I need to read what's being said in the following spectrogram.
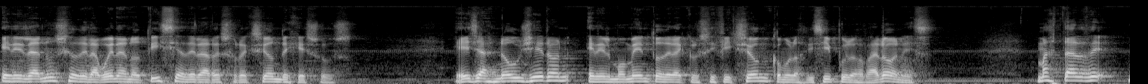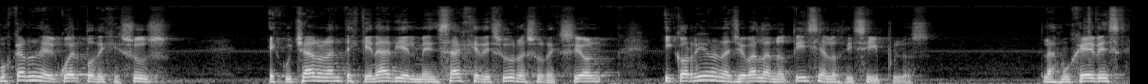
en el anuncio de la buena noticia de la resurrección de Jesús. Ellas no huyeron en el momento de la crucifixión como los discípulos varones. Más tarde buscaron el cuerpo de Jesús, escucharon antes que nadie el mensaje de su resurrección y corrieron a llevar la noticia a los discípulos. Las mujeres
